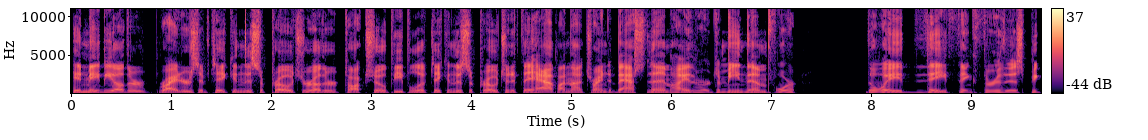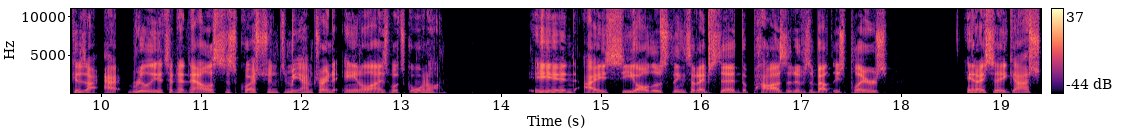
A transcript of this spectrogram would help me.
and maybe other writers have taken this approach or other talk show people have taken this approach. And if they have, I'm not trying to bash them either or demean them for the way they think through this because I, I really, it's an analysis question to me. I'm trying to analyze what's going on. And I see all those things that I've said, the positives about these players and I say, gosh,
